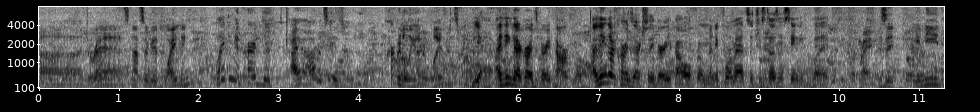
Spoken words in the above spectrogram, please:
Uh, Duress, not so good. Blightning. Blightning, a card that I, I would say is criminally underplayed in this format. Yeah, I think that card's very powerful. I think that card's actually very powerful in many formats. It just doesn't see any play. Right. Is it, you need,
